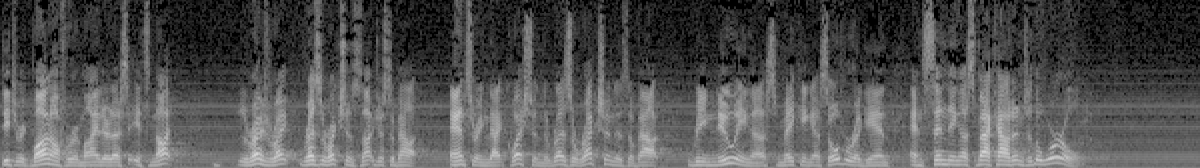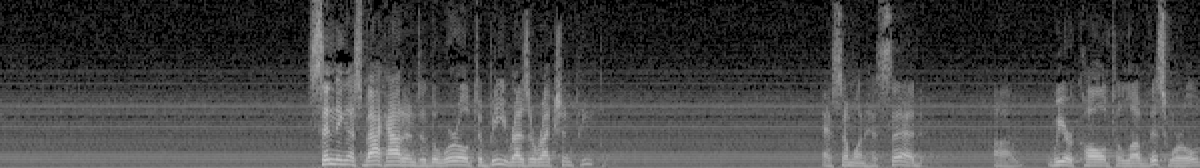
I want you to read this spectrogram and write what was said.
Dietrich Bonhoeffer reminded us it's not the resurre- resurrection is not just about answering that question. The resurrection is about renewing us, making us over again, and sending us back out into the world. Sending us back out into the world to be resurrection people. As someone has said, uh, we are called to love this world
